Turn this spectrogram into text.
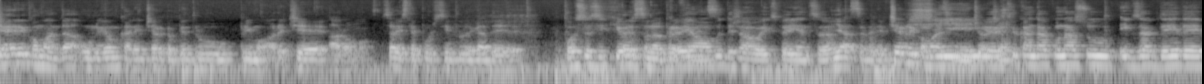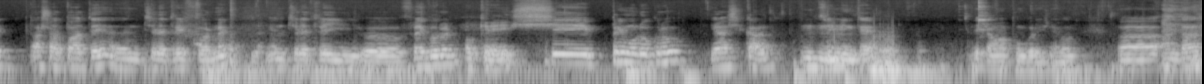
Ce ai recomanda unui om care încearcă pentru prima oară? Ce aromă? Sau este pur și simplu legat de... Pot să zic eu Personal că eu preference. am avut deja o experiență. Ia să vedem. Ce îmi recomanzi și mie, George? eu știu că am dat cu nasul exact de ele, așa toate, în cele trei forme, Da. în cele trei uh, flavoruri. Ok. Și primul lucru era și cald, Mhm. mm-hmm. țin minte. Deci am apun gură, ești nebun. Uh, am dat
